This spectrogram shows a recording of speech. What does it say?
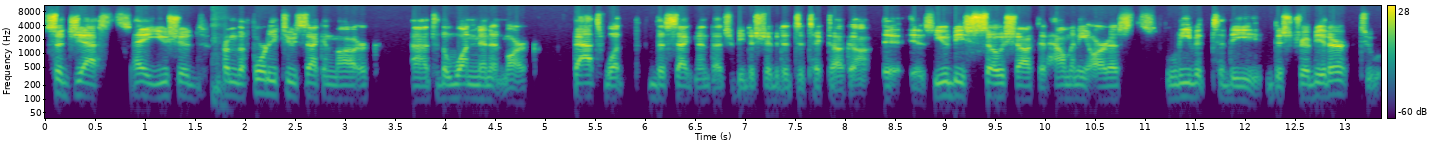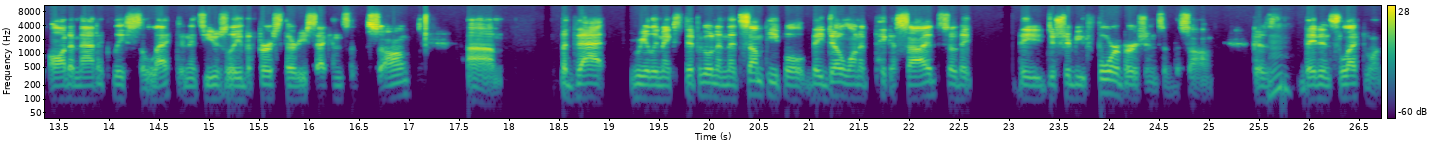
suggests, "Hey, you should from the 42 second mark uh, to the one minute mark." That's what the segment that should be distributed to TikTok is. You'd be so shocked at how many artists leave it to the distributor to automatically select, and it's usually the first 30 seconds of the song. Um, but that really makes it difficult. And that some people they don't want to pick a side, so they they distribute four versions of the song. because mm. they didn't select one.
